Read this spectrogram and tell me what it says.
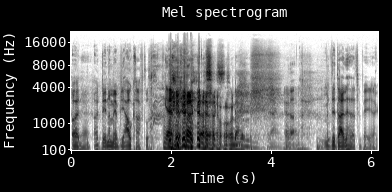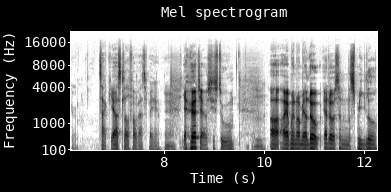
Og, Ja. og det ender med at blive afkræftet. Ja, nej. Ja. Ja. Men det er dig, der er tilbage, Jakob. tak. Jeg er også glad for at være tilbage. Ja. Jeg hørte jer jo sidste uge, Mm. og, og jeg må indrømme, jeg lå, jeg lå simpelthen og smilede,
